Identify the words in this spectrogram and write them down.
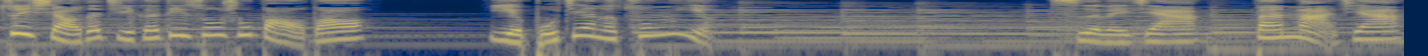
最小的几个地松鼠宝宝也不见了踪影。刺猬家、斑马家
